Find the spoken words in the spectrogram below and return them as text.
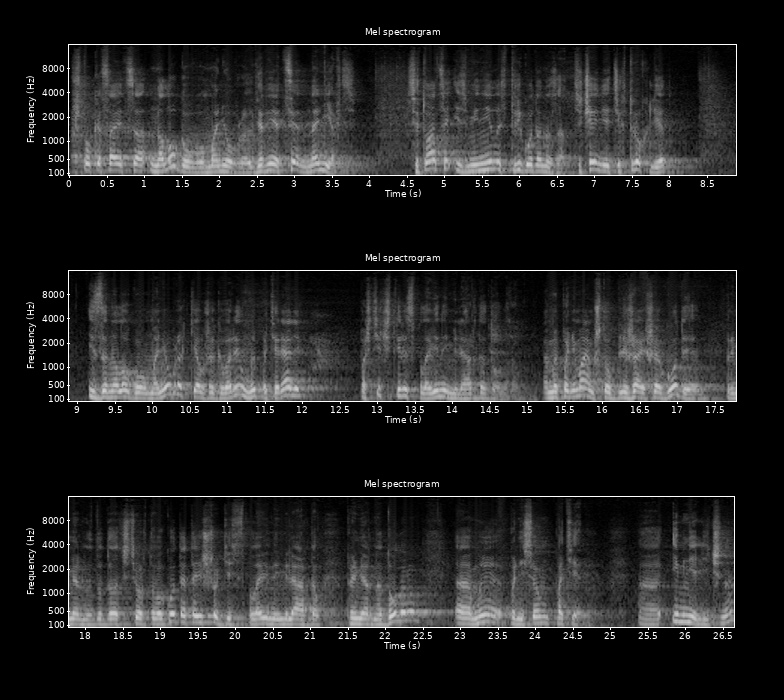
Что касается налогового маневра, вернее цен на нефть, Ситуация изменилась три года назад. В течение этих трех лет из-за налогового маневра, как я уже говорил, мы потеряли почти 4,5 миллиарда долларов. А мы понимаем, что в ближайшие годы, примерно до 2024 года, это еще 10,5 миллиардов примерно долларов, э, мы понесем потери. Э, и мне лично,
